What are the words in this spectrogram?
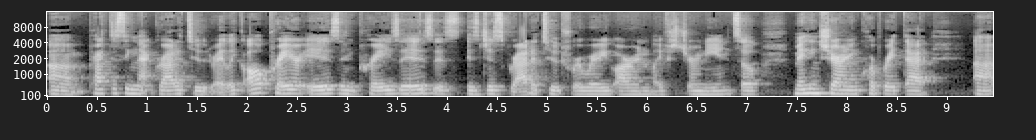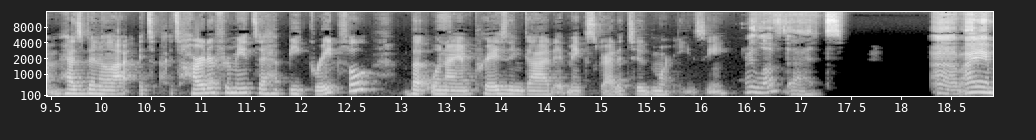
um, practicing that gratitude, right? Like all prayer is and praise is, is, is just gratitude for where you are in life's journey. And so making sure I incorporate that um, has been a lot. It's, it's harder for me to have, be grateful, but when I am praising God, it makes gratitude more easy. I love that. Um, I am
